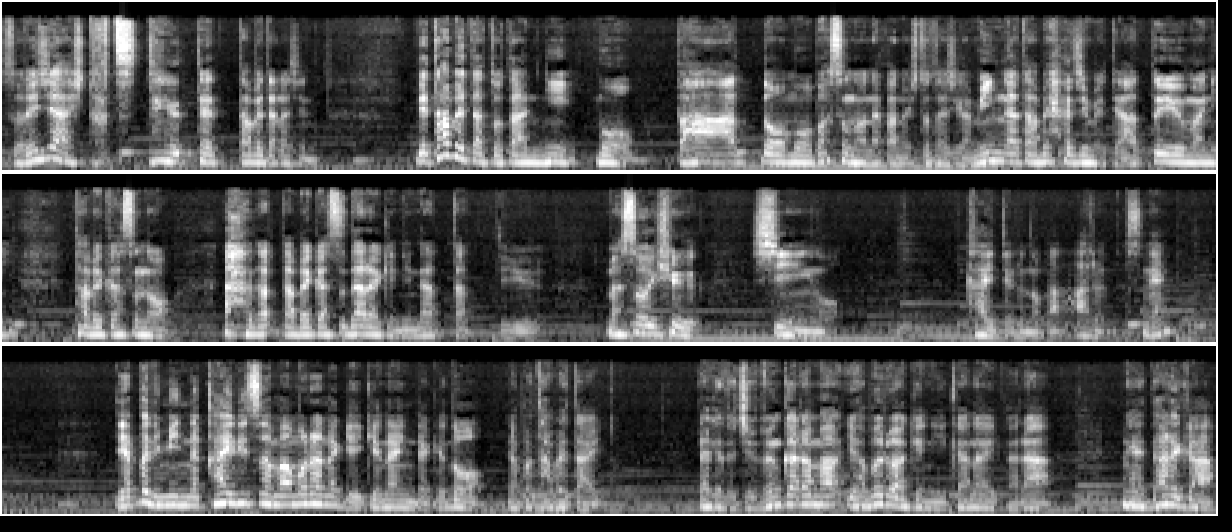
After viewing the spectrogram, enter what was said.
それじゃあ一つ」って言って食べたらしいんです。で食べた途端にもうバーッともうバスの中の人たちがみんな食べ始めてあっという間に食べかすの食べかすだらけになったっていう、まあ、そういうシーンを書いてるのがあるんですね。でやっぱりみんな戒律は守らなきゃいけないんだけどやっぱ食べたいと。だけど自分から、ま、破るわけにいかないから、ね、誰か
